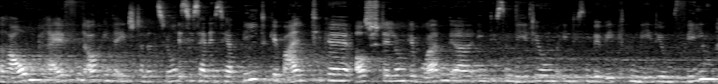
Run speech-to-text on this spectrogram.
raumgreifend, auch in der Installation. Es ist eine sehr bildgewaltige Ausstellung geworden äh, in diesem Medium, in diesem bewegten Medium Film.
